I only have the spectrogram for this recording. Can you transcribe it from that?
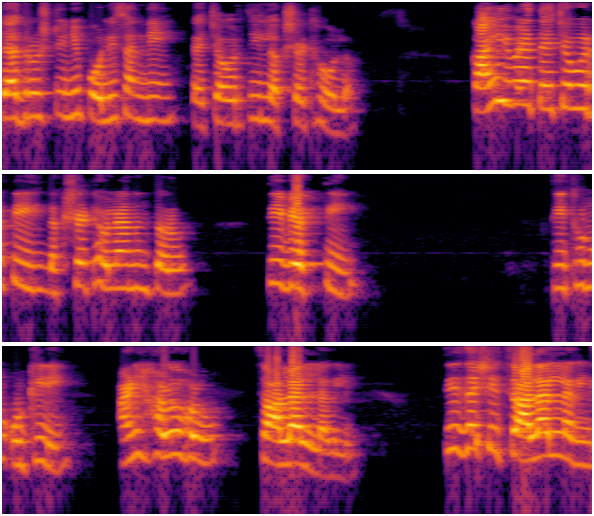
त्या दृष्टीने पोलिसांनी त्याच्यावरती लक्ष ठेवलं. काही वेळ त्याच्यावरती लक्ष ठेवल्यानंतर ती व्यक्ती तिथून उठली आणि हळूहळू चालायला लागली. ती जशी चालायला लागली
